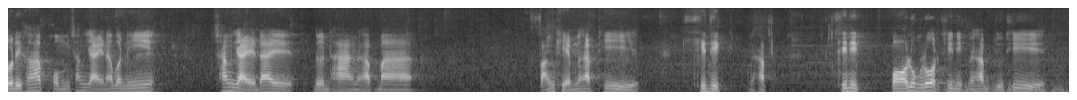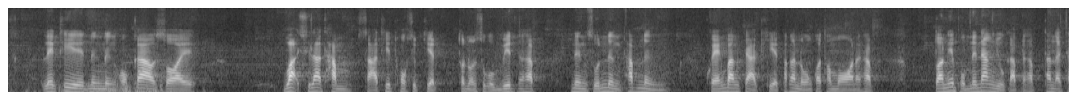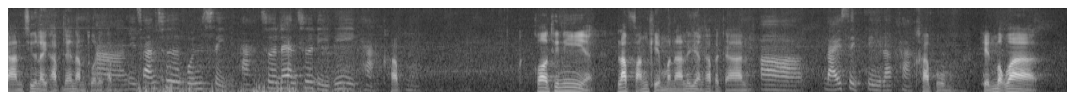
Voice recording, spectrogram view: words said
สวัสดีครับ ผมช่างใหญ่นะ วันนี้ช่างใหญ่ได้เดินทางนะครับมาฝังเข็มนะครับที่คลินิกนะครับคลินิกปอรุ่งโรดคลินิกนะครับ อยู่ที่เลขที่ 1169 ซอยวชิรธรรมสาธิต 67 ถนนสุขุมวิทนะครับ 101ทับ1แขวงบางจากเขตพระขนงกทมนะครับ ตอนนี้ผมได้นั่งอยู่กับนะครับ ท่านอาจารย์ชื่ออะไรครับ แนะนำตัวเลยครับ อ่าดิฉันชื่อบุญศรีค่ะ ชื่อแดนชื่อดีดีค่ะครับ ก็ที่นี่อะรับฝังเข็มมานานหรือยังครับอาจารย์อ่าหลายสิบปีแล้วค่ะ ครับผม เห็นบอกว่า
